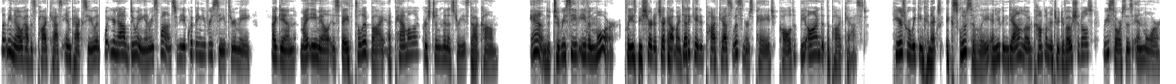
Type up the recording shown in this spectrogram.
Let me know how this podcast impacts you and what you're now doing in response to the equipping you've received through me. Again, my email is faithtoliveby at pamelachristianministries.com. And to receive even more, please be sure to check out my dedicated podcast listeners page called Beyond the Podcast. Here's where we can connect exclusively, and you can download complimentary devotionals, resources, and more.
